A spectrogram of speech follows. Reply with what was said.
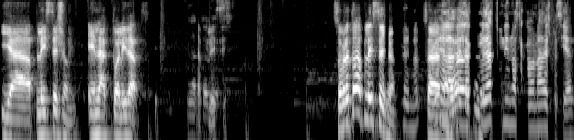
y a PlayStation en la actualidad. La La PlayStation. Sobre todo a PlayStation. En, sea, en la actualidad Sony no ha sacado nada especial.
